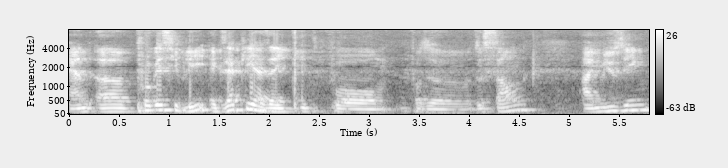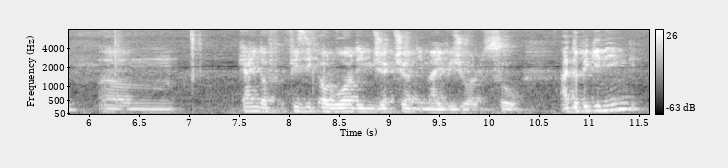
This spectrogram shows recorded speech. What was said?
And uh, progressively, exactly as I did for for the the sound, I'm using um, kind of physical world injection in my visual. So at the beginning,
